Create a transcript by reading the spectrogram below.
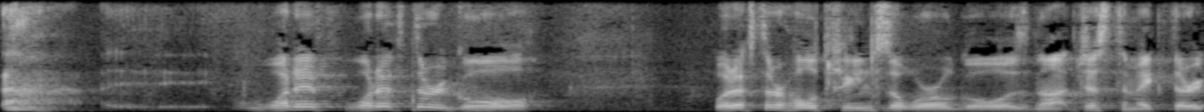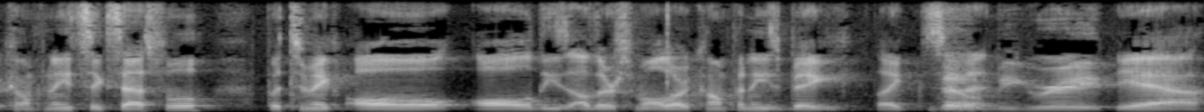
what if what if their goal what if their whole change the world goal is not just to make their company successful, but to make all all these other smaller companies big? Like so that that, would be great. yeah.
